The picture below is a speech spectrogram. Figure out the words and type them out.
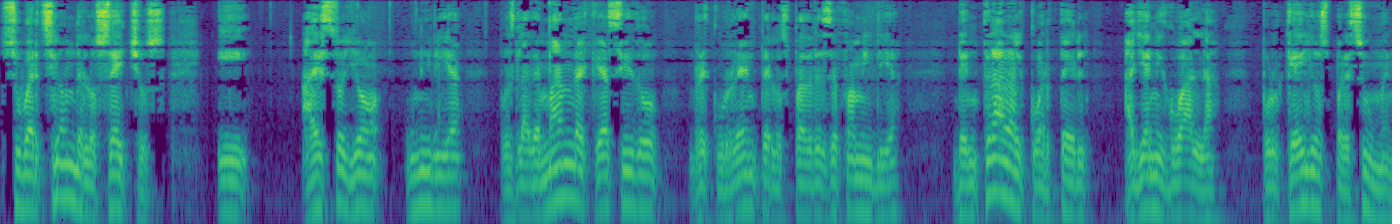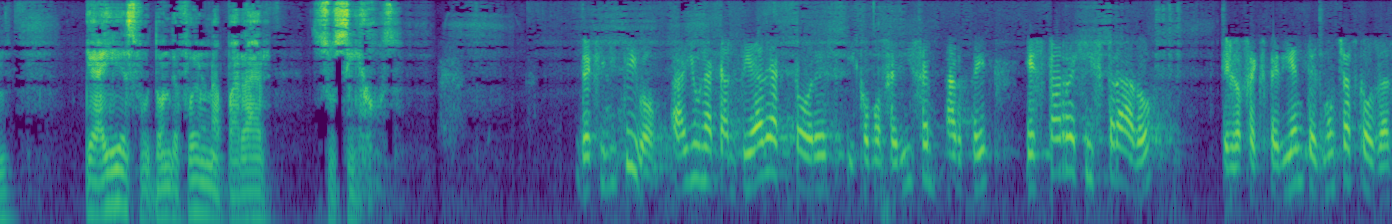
su versión de los hechos. Y a esto yo uniría pues la demanda que ha sido recurrente de los padres de familia de entrar al cuartel allá en Iguala porque ellos presumen que ahí es donde fueron a parar sus hijos. Definitivo, hay una cantidad de actores y como se dice en parte, está registrado en los expedientes muchas cosas,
